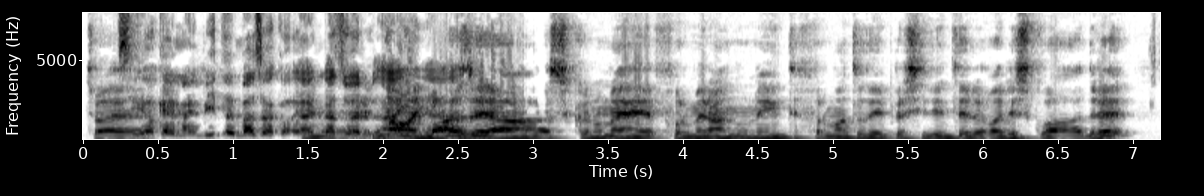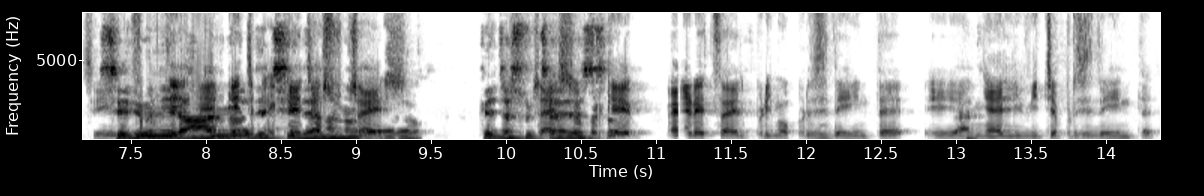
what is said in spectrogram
Cioè, sì, ok, ma invito in base a... In base a no, in base a, secondo me, formeranno un ente formato dai presidenti delle varie squadre, sì, si riuniranno e, e, e decideranno loro. Che è già successo. Perché Perez è il primo presidente e Agnelli vicepresidente.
